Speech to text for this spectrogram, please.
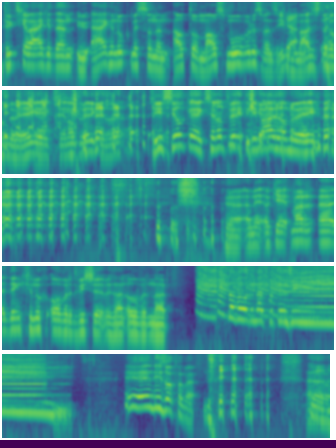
Drukt je eigen dan je eigen ook met zo'n auto-mouse movers? Van zie, mijn Ja. muis is toch aan het bewegen? Ik ben aan het werken. Zie, Silke, ik ben aan het werken, die muis is aan het bewegen. ja, ah, nee, oké, maar eh, ik denk genoeg over het visje. We gaan over naar de volgende advertentie. En die is ook van mij. Eh,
